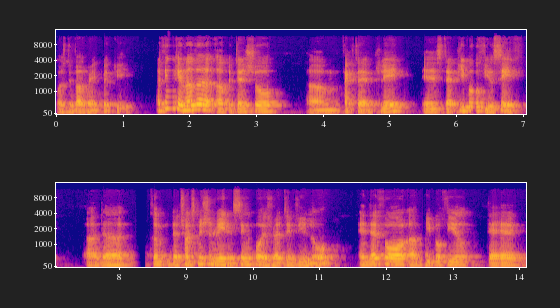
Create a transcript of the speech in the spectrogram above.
was developed very quickly. I think another uh, potential um, factor at play is that people feel safe. Uh, the, the transmission rate in Singapore is relatively low, and therefore uh, people feel there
